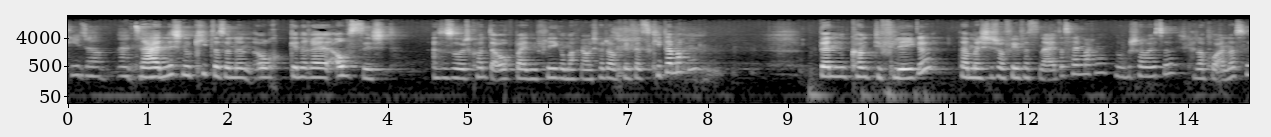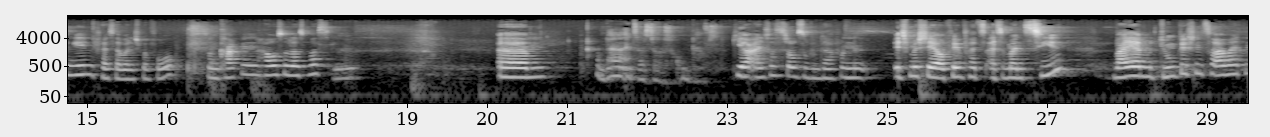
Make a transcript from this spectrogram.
Kita. Also, nein, nicht nur Kita, sondern auch generell Aufsicht. Also so, ich konnte auch bei den Pflege machen, aber ich wollte auf jeden Fall das Kita machen. Dann kommt die Pflege. Da möchte ich auf jeden Fall ein Altersheim machen, logischerweise. Ich kann auch woanders hingehen, ich weiß aber nicht mehr wo. So ein Krankenhaus oder sowas. Ähm, Und dann eins, was du ausruhen darfst. Ja, eins, was ich aussuchen darf. Und ich möchte ja auf jeden Fall, also mein Ziel war ja mit Jugendlichen zu arbeiten.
